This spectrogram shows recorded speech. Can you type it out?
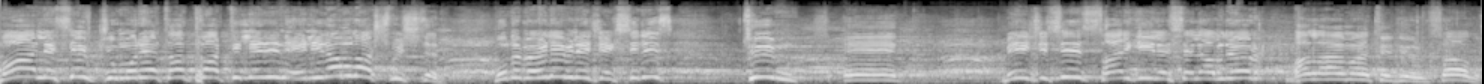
maalesef Cumhuriyet Halk Partililerin eline bulaşmıştır. Bunu böyle bileceksiniz. Tüm e, meclisi saygıyla selamlıyor. Allah'a emanet ediyorum. Sağ olun.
